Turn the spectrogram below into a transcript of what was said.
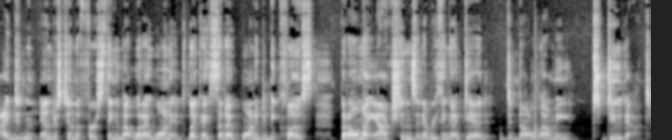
I didn't understand the first thing about what I wanted. Like I said, I wanted to be close, but all my actions and everything I did did not allow me to do that.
